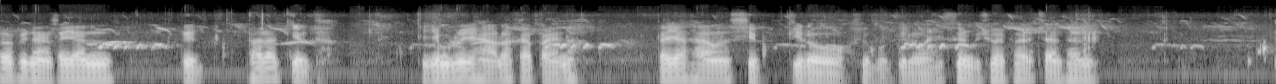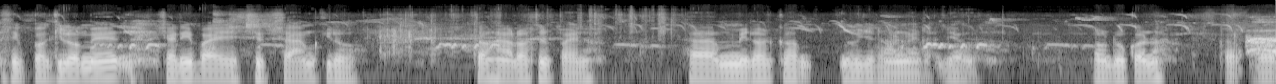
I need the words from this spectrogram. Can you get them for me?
รถพิณาสยันติดภารกิจที่จะไม่รู้จะหารถใครไปเนาะระยะทางสิบกิโลสิบกว่ากิโลขึ้นไปช่วยพระอาจารย์ท่านสิบกว่ากิโลเมตรจากนี้ไปสิบสามกิโลต้องหารถขึ้นไปเนาะถ้ามีรถก็ไม่รู้จะทำไงเดี๋ยวลองดูก่อนเนาะก็เพราะ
